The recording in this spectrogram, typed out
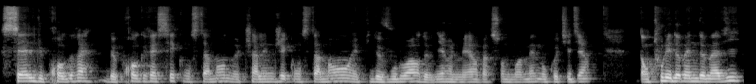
celle du progrès, de progresser constamment, de me challenger constamment et puis de vouloir devenir une meilleure version de moi-même au quotidien dans tous les domaines de ma vie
